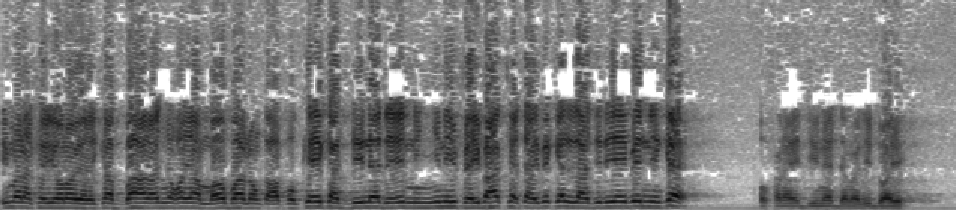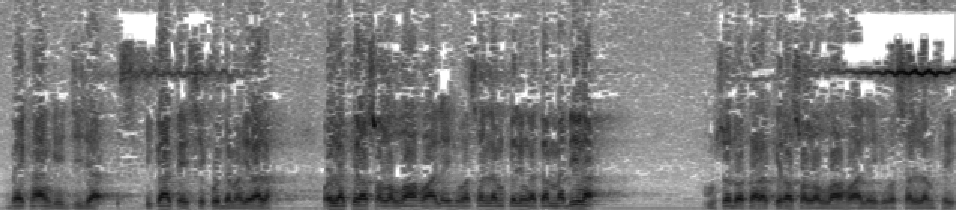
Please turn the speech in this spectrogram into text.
i mana kɛ yɔrɔ i ka baara ɲɔgɔnya maaw b'a dɔn k'a fɔ k'e ka diinɛ de ye nin o fana ye diinɛ dɛmɛli dɔ ye bɛɛ kan k'i jija i k'a kɛ seko damayira la. O la kira sɔlɔlɔhu alayhi wa kelen ka taa madina muso dɔ taara kira sallallahu alaihi wa fɛ yen.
